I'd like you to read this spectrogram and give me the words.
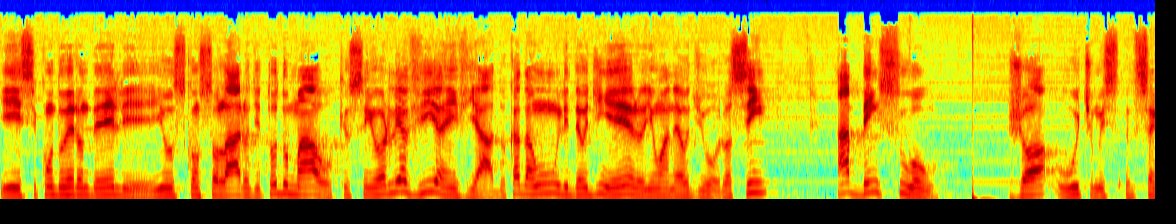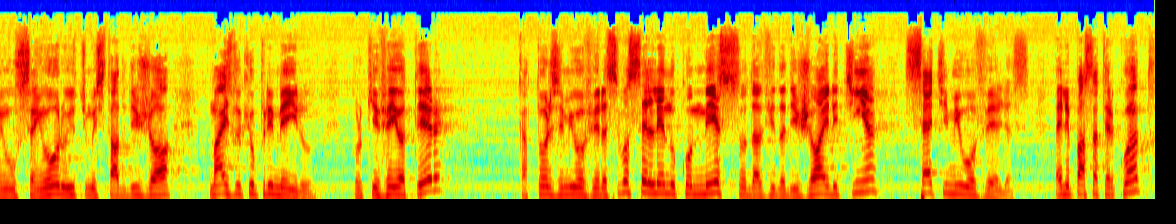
e se condoeram dele e os consolaram de todo o mal que o Senhor lhe havia enviado. Cada um lhe deu dinheiro e um anel de ouro. Assim, abençoou Jó, o último o Senhor, o último estado de Jó, mais do que o primeiro, porque veio a ter 14 mil ovelhas. Se você lê no começo da vida de Jó, ele tinha 7 mil ovelhas. Aí ele passa a ter quanto?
